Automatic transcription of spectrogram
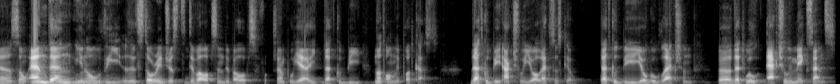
Uh, so and then you know the the story just develops and develops. For example, yeah, that could be not only podcast, that could be actually your Alexa skill. That could be your Google action uh, that will actually make sense.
